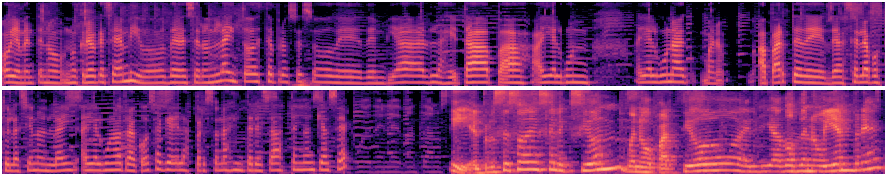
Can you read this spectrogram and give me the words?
obviamente no, no creo que sea en vivo, debe ser online todo este proceso de, enviar las etapas, hay algún... ¿Hay alguna, bueno, aparte de, hacer la postulación online, ¿hay alguna otra cosa que las personas interesadas tengan que hacer? Sí, el proceso de selección, bueno, partió el día 2 de noviembre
